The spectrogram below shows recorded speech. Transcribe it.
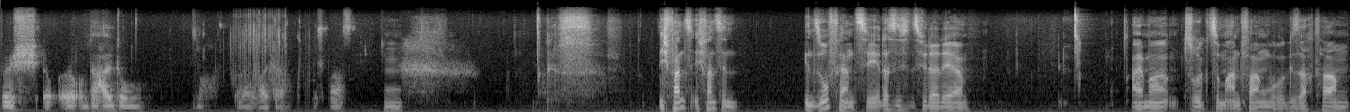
durch äh, Unterhaltung noch äh, weiter bespaßen. Hm ich fand es ich fand's in, insofern zäh, das ist jetzt wieder der einmal zurück zum Anfang, wo wir gesagt haben,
